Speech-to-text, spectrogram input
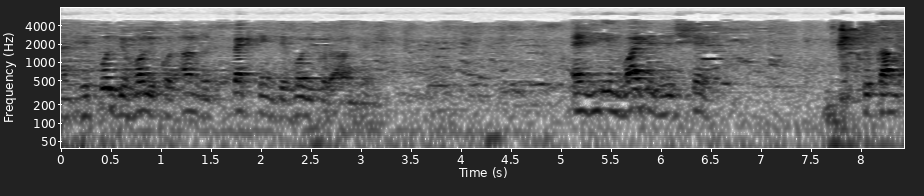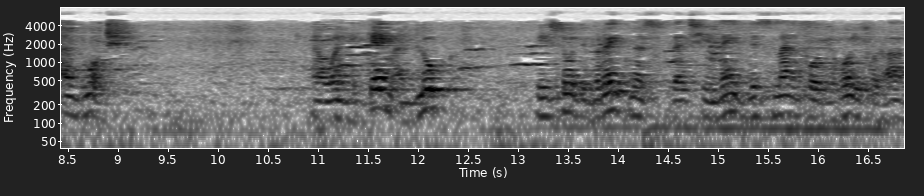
and he put the Holy Quran respecting the Holy Quran. And he invited his sheikh to come and watch. And when he came and looked, he saw the greatness that he made this man for the Holy Quran.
